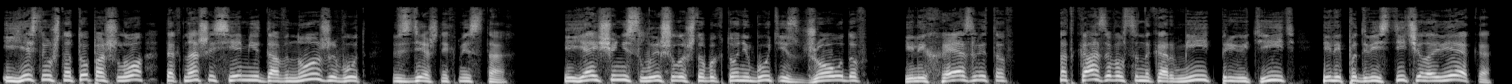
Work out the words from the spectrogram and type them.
И если уж на то пошло, так наши семьи давно живут в здешних местах и я еще не слышала, чтобы кто-нибудь из Джоудов или Хезлитов отказывался накормить, приютить или подвести человека,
